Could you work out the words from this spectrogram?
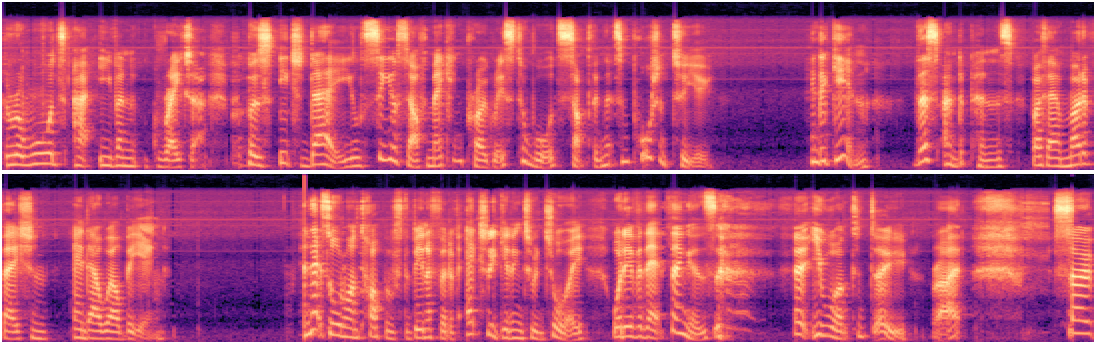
The rewards are even greater because each day you'll see yourself making progress towards something that's important to you. And again, this underpins both our motivation and our well-being. And that's all on top of the benefit of actually getting to enjoy whatever that thing is that you want to do, right? So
